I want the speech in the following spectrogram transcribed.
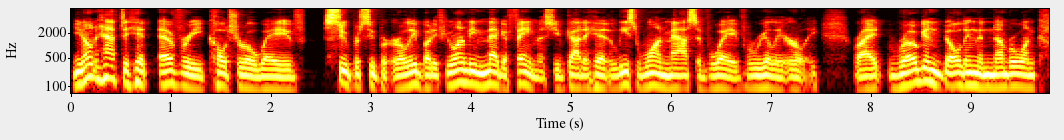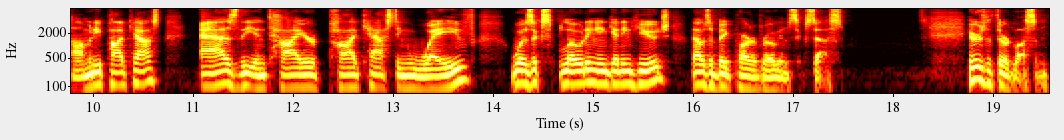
You don't have to hit every cultural wave super, super early. But if you want to be mega famous, you've got to hit at least one massive wave really early, right? Rogan building the number one comedy podcast as the entire podcasting wave was exploding and getting huge. That was a big part of Rogan's success. Here's the third lesson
